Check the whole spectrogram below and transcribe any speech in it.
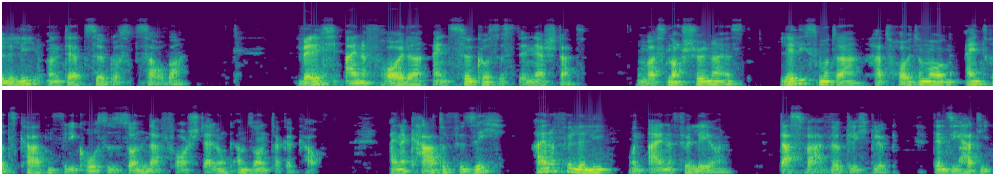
Lilli und der Zirkuszauber. Welch eine Freude, ein Zirkus ist in der Stadt. Und was noch schöner ist, Lillis Mutter hat heute Morgen Eintrittskarten für die große Sondervorstellung am Sonntag gekauft. Eine Karte für sich, eine für Lilli und eine für Leon. Das war wirklich Glück, denn sie hat die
